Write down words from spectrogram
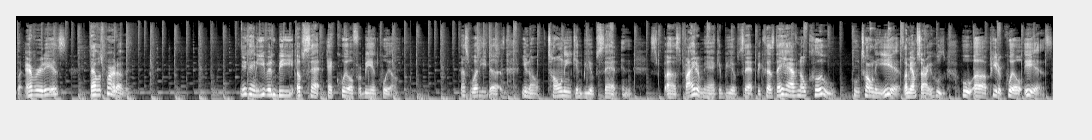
Whatever it is, that was part of it. You can't even be upset at Quill for being Quill. That's what he does. You know, Tony can be upset and uh, Spider Man can be upset because they have no clue who Tony is. I mean, I'm sorry, who's who uh, Peter Quill is.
